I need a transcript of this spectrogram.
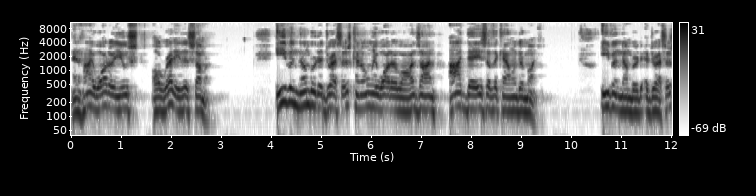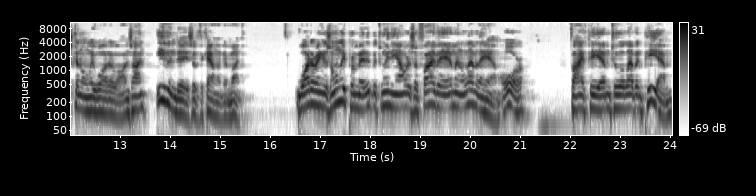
and high water use already this summer. Even numbered addresses can only water lawns on odd days of the calendar month even numbered addresses can only water lawns on even days of the calendar month. Watering is only permitted between the hours of 5 a.m. and 11 a.m., or 5 p.m. to 11 p.m.,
